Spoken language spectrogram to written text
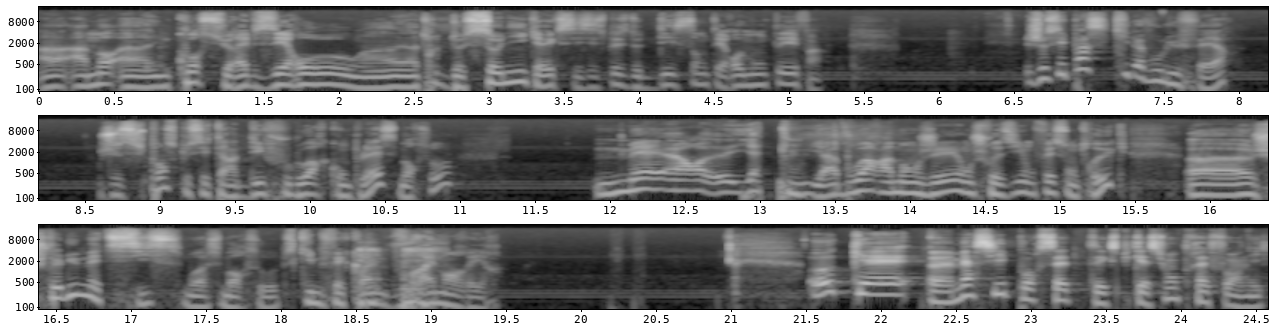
une course sur F0 ou un, truc de Sonic avec ces espèces de descentes et remontées. Enfin, je sais pas ce qu'il a voulu faire. Je, pense que c'était un défouloir complet ce morceau. Mais alors, il y a tout. Il y a à boire, à manger, on choisit, on fait son truc. Euh, je vais lui mettre 6, moi, ce morceau. Parce qu'il me fait quand même vraiment rire. Ok, euh, merci pour cette explication très fournie.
